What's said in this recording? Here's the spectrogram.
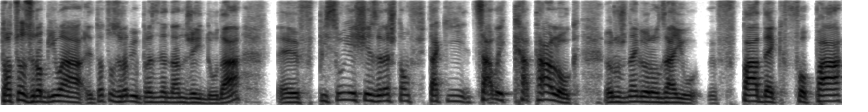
To co, zrobiła, to, co zrobił prezydent Andrzej Duda, e, wpisuje się zresztą w taki cały katalog różnego rodzaju wpadek, pas,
